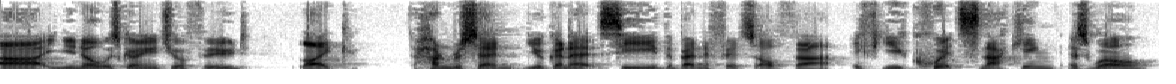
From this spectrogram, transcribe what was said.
uh, and you know what's going into your food, like 100%, you're going to see the benefits of that. If you quit snacking as well,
